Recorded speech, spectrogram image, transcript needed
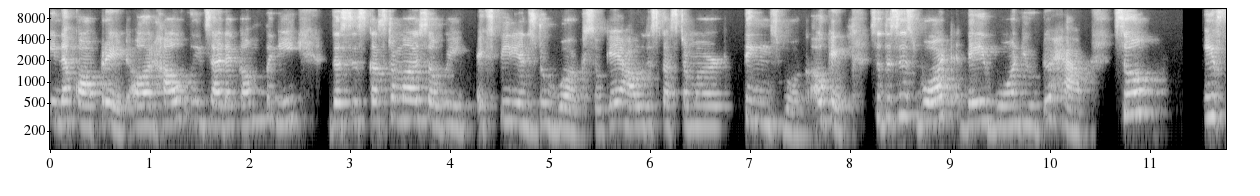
in a corporate or how inside a company this is customer survey experience do works okay? How this customer things work okay? So this is what they want you to have. So if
